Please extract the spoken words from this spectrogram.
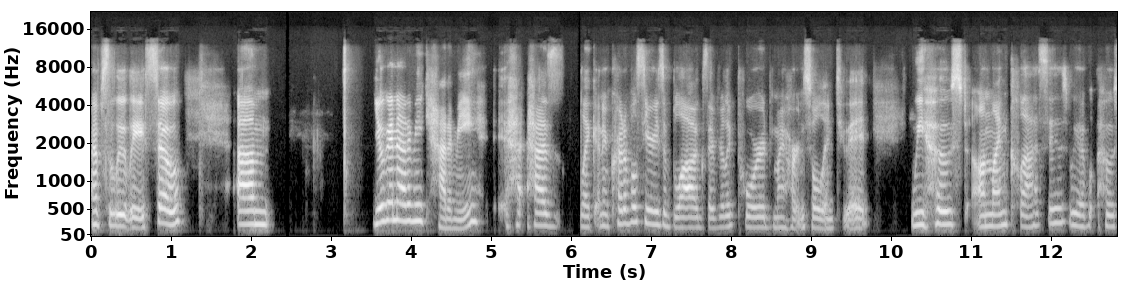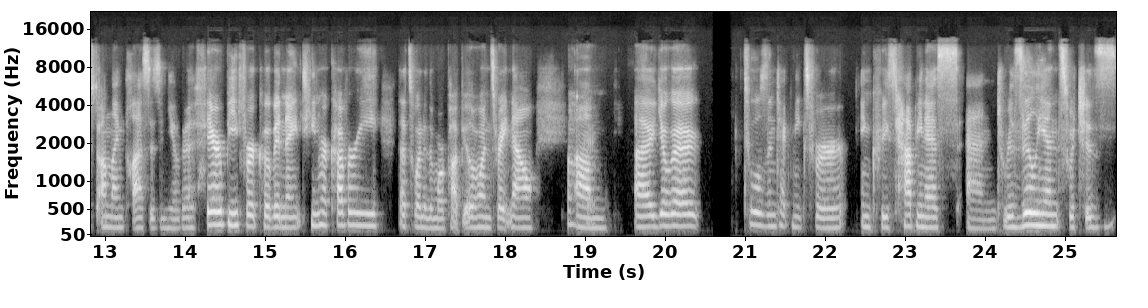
Absolutely. So, um, Yoga Anatomy Academy ha- has like an incredible series of blogs. I've really poured my heart and soul into it. We host online classes. We have host online classes in yoga therapy for COVID 19 recovery. That's one of the more popular ones right now. Okay. Um, uh, yoga tools and techniques for increased happiness and resilience, which is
